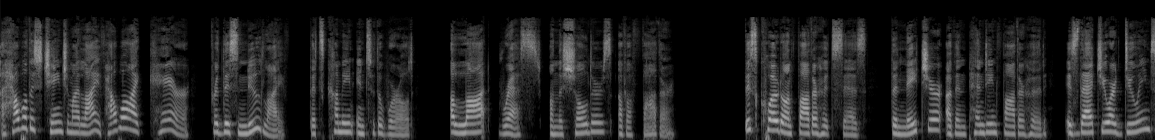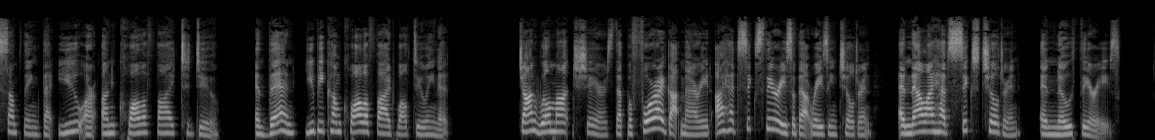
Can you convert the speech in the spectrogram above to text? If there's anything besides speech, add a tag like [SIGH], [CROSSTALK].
Uh, how will this change my life? How will I care for this new life? That's coming into the world, a lot rests on the shoulders of a father. This quote on fatherhood says, The nature of impending fatherhood is that you are doing something that you are unqualified to do, and then you become qualified while doing it. John Wilmot shares that before I got married, I had six theories about raising children, and now I have six children and no theories.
